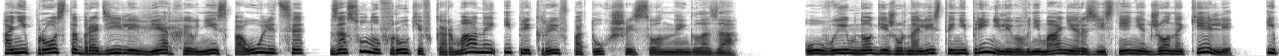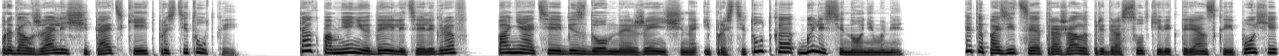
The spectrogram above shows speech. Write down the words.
они просто бродили вверх и вниз по улице, засунув руки в карманы и прикрыв потухшие сонные глаза. Увы, многие журналисты не приняли во внимание разъяснение Джона Келли и продолжали считать Кейт проституткой. Так, по мнению Daily Telegraph, понятия «бездомная женщина» и «проститутка» были синонимами. Эта позиция отражала предрассудки викторианской эпохи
